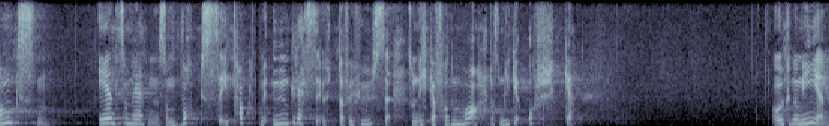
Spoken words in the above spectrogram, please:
Angsten, ensomheten som vokser i takt med ugresset utafor huset, som du ikke har fått malt, og som du ikke orker. Og økonomien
